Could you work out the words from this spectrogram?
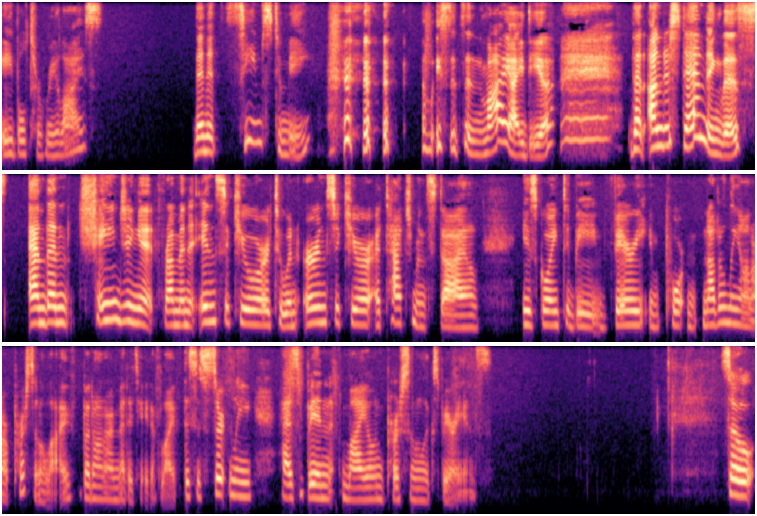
able to realize, then it seems to me, at least it's in my idea, that understanding this and then changing it from an insecure to an earn secure attachment style is going to be very important not only on our personal life but on our meditative life. This is certainly has been my own personal experience so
